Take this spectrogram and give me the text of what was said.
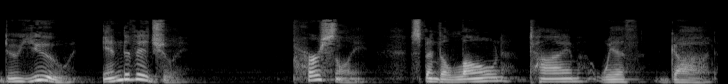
Do you individually, personally, spend alone time with God.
